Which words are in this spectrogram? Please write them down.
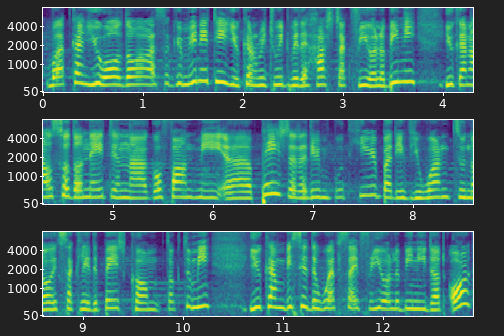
what can you all do as a community? You can retweet with the hashtag FreeOlaBini. You can also donate in a GoFundMe uh, page that I didn't put here, but if you want to know exactly the page, come talk to me. You can visit the website freeolabini.org.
